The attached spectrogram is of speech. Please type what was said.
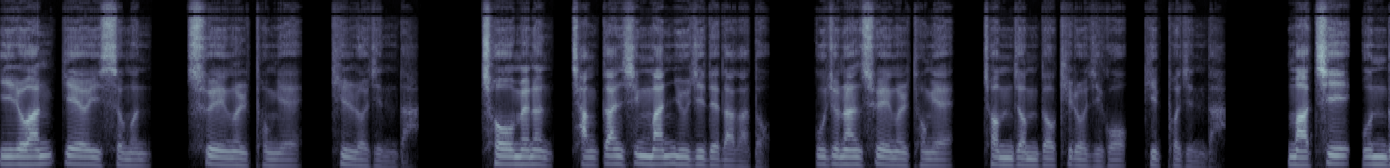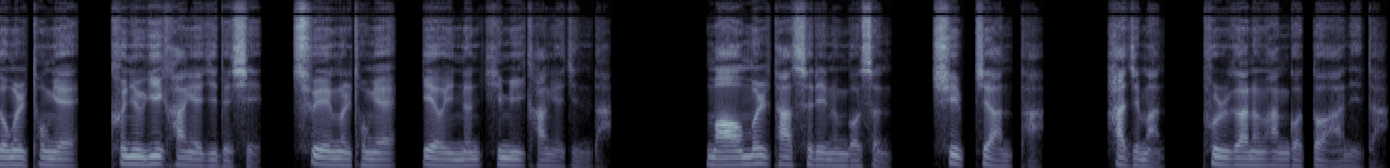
이러한 깨어있음은 수행을 통해 길러진다. 처음에는 잠깐씩만 유지되다가도 꾸준한 수행을 통해 점점 더 길어지고 깊어진다. 마치 운동을 통해 근육이 강해지듯이 수행을 통해 깨어있는 힘이 강해진다. 마음을 다스리는 것은 쉽지 않다. 하지만 불가능한 것도 아니다.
